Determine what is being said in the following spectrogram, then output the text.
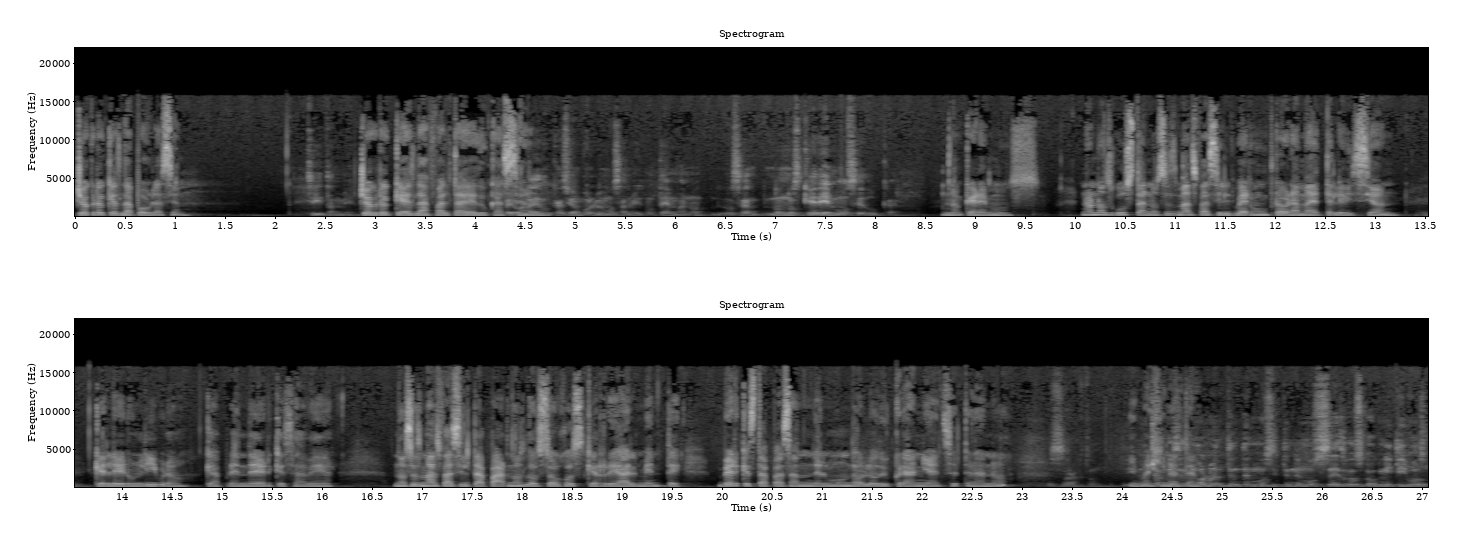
Yo creo que es la población. Sí, también. Yo creo que es la falta de educación. Pero la educación, volvemos al mismo tema, ¿no? O sea, no nos queremos educar. No queremos. No nos gusta, nos es más fácil ver un programa de televisión que leer un libro, que aprender, que saber. Nos es más fácil taparnos los ojos que realmente ver qué está pasando en el mundo, lo de Ucrania, etcétera, ¿no? Exacto. Imagínate. no lo entendemos y tenemos sesgos cognitivos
